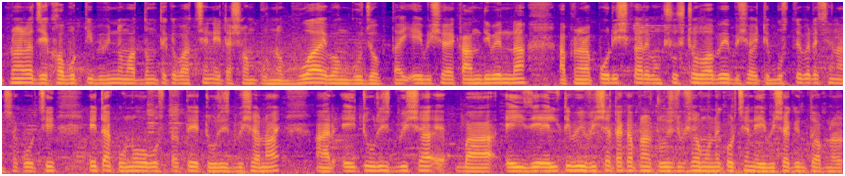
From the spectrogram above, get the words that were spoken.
আপনারা যে খবরটি বিভিন্ন মাধ্যম থেকে পাচ্ছেন, এটা সম্পূর্ণ ভুয়া এবং গুজব। তাই এই বিষয়ে কান দিবেন না। আপনারা পরিষ্কার এবং সুষ্ঠুভাবে বিষয়টি বুঝতে পেরেছেন, আশা করছি। এটা কোনো অবস্থাতে ট্যুরিস্ট ভিসা নয়। আর এই ট্যুরিস্ট ভিসা বা এই যে এলটিভি ভিসাটাকে আপনারা ট্যুরিস্ট ভিসা মনে করছেন, এই ভিসা কিন্তু আপনারা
